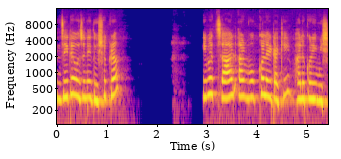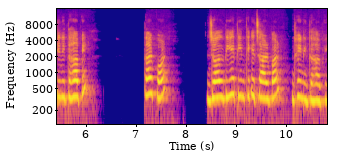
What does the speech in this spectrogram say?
যেটা ওজনে দুশো গ্রাম। এবার চাল আর মুগ কলাইটাকে ভালো করে মিশিয়ে নিতে হবে। তারপর জল দিয়ে তিন থেকে চারবার ধুয়ে নিতে হবে।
